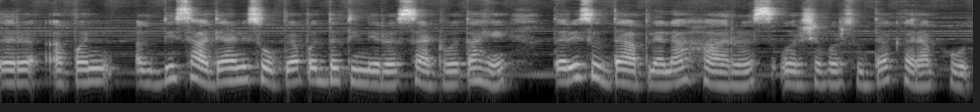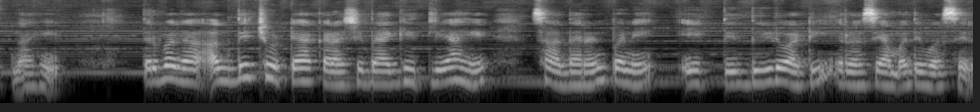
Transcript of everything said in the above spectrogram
तर आपण अगदी साध्या आणि सोप्या पद्धतीने रस साठवत आहे तरीसुद्धा आपल्याला हा रस वर्षभरसुद्धा खराब होत नाही. तर बघा अगदी छोट्या आकाराची बॅग घेतली आहे. साधारणपणे एक ते दीड वाटी रस यामध्ये बसेल.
